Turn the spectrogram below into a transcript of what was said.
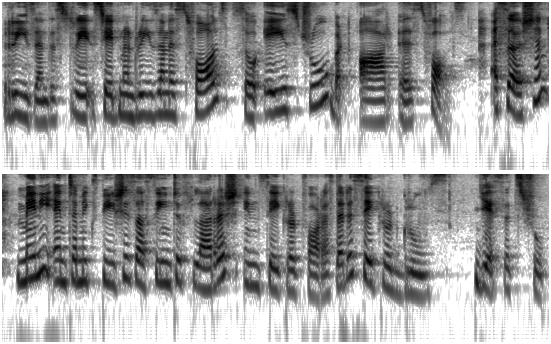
reason, the statement reason is false. So, A is true, but R is false. Assertion, many endemic species are seen to flourish in sacred forests, that is sacred groves. Yes, it's true.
